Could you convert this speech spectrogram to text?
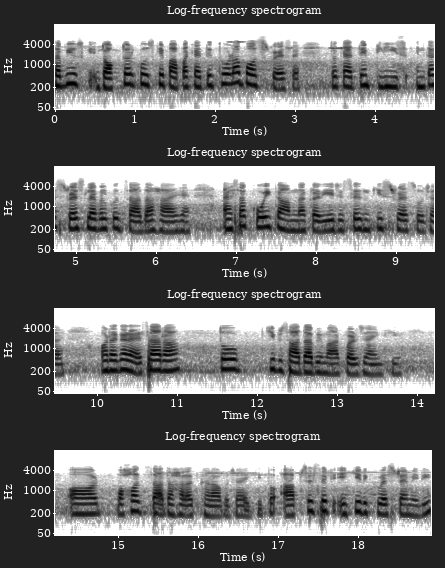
तभी उसके, डॉक्टर को उसके पापा कहते हैं, थोड़ा बहुत स्ट्रेस है। तो कहते हैं प्लीज़ इनका स्ट्रेस लेवल कुछ ज़्यादा हाई है। ऐसा कोई काम ना करिए जिससे इनकी स्ट्रेस हो जाए। और अगर ऐसा रहा तो कि ज़्यादा बीमार पड़ जाएँगी और बहुत ज़्यादा हालत ख़राब हो जाएगी। तो आपसे सिर्फ़ एक ही रिक्वेस्ट है मेरी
